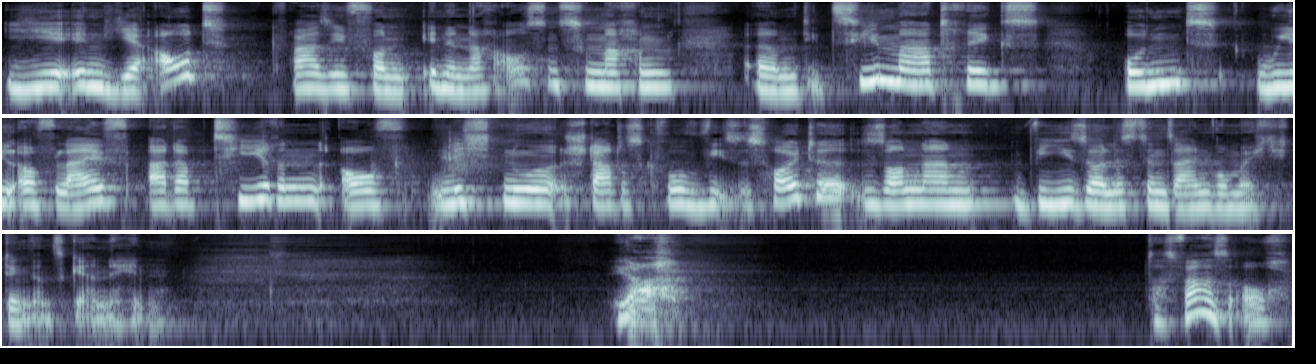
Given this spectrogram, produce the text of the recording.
Year in, Year out, quasi von innen nach außen zu machen, ähm, die Zielmatrix und Wheel of Life adaptieren auf nicht nur Status quo, wie ist es heute, sondern wie soll es denn sein, wo möchte ich denn ganz gerne hin. Ja, das war es auch.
